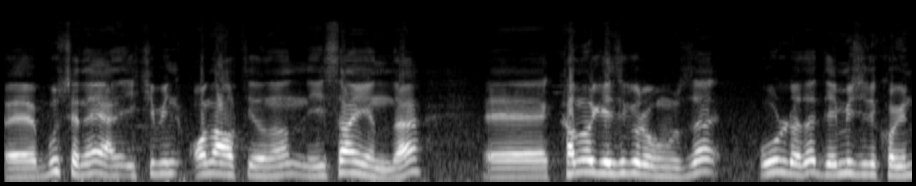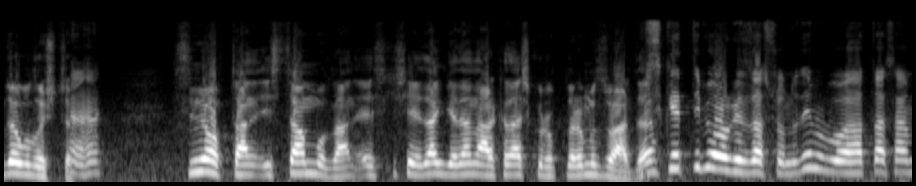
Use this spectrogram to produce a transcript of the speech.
Ee, bu sene yani 2016 yılının Nisan ayında e, kano gezi grubumuzda Urla'da Demircili Koyun'da buluştuk. Sinop'tan, İstanbul'dan, Eskişehir'den gelen arkadaş gruplarımız vardı. Bisikletli bir organizasyondu değil mi bu? Hatta sen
